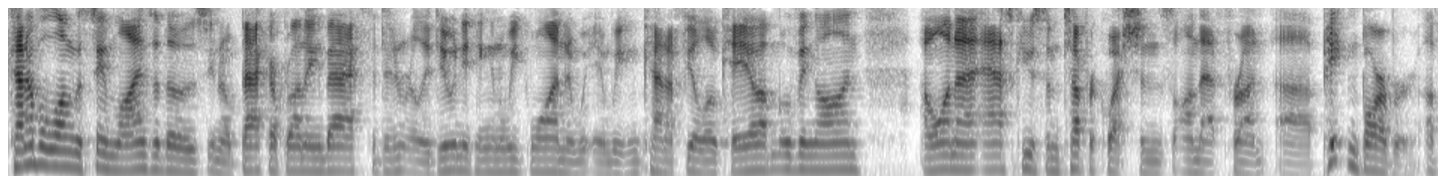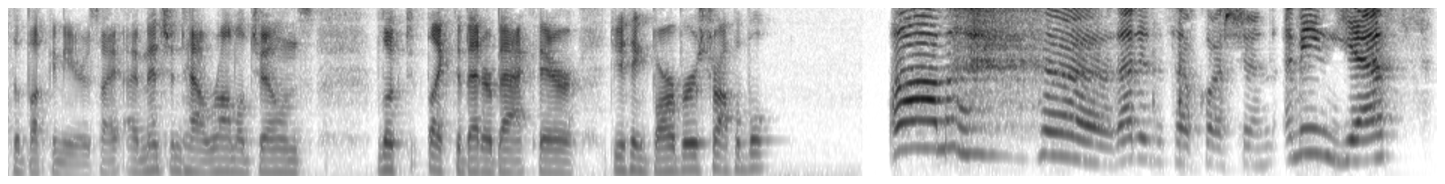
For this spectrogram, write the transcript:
kind of along the same lines of those, you know, backup running backs that didn't really do anything in week one, and we, and we can kind of feel okay about moving on. I want to ask you some tougher questions on that front. Uh, Peyton Barber of the Buccaneers. I, I, mentioned how Ronald Jones looked like the better back there. Do you think Barber is droppable? Um, that is a tough question. I mean, yes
